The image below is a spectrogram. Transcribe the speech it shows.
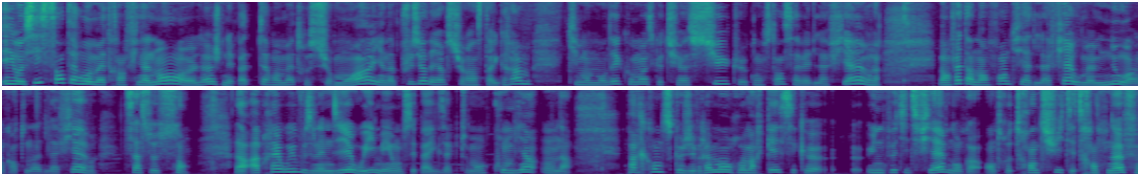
Et aussi sans thermomètre. Hein. Finalement, euh, là, je n'ai pas de thermomètre sur moi. Il y en a plusieurs d'ailleurs sur Instagram qui m'ont demandé comment est-ce que tu as su que Constance avait de la fièvre. Ben, en fait, un enfant qui a de la fièvre, ou même nous, hein, quand on a de la fièvre, ça se sent. Alors après, oui, vous allez me dire, oui, mais on ne sait pas exactement combien on a. Par contre, ce que j'ai vraiment remarqué, c'est que euh, une petite fièvre, donc entre 38 et 39,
